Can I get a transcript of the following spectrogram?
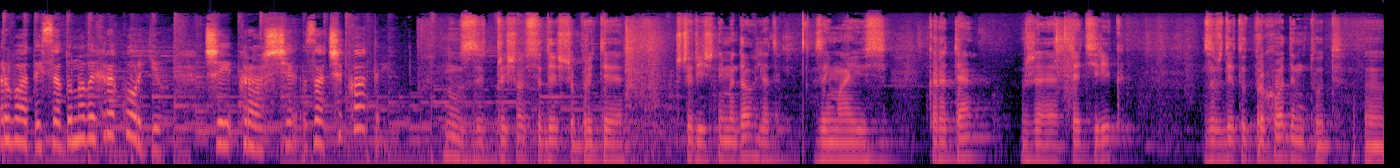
рватися до нових рекордів, чи краще зачекати. Ну, прийшов сюди, щоб пройти щорічний медогляд. Займаюсь карате вже третій рік. Завжди тут проходимо, тут е,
